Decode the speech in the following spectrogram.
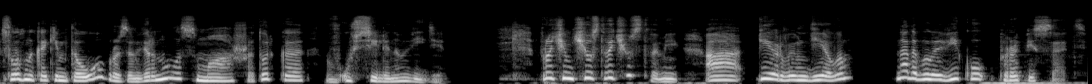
словно каким-то образом вернулась Маша, только в усиленном виде. Впрочем, чувства чувствами, а первым делом надо было Вику прописать.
